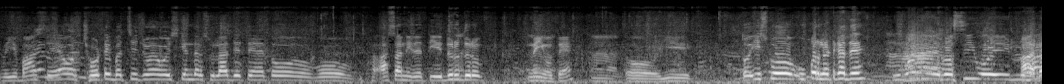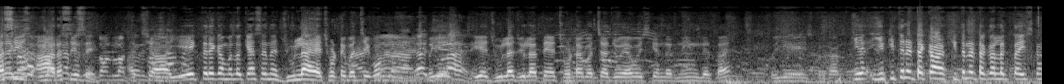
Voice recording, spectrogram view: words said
तो ये बाँस से है और छोटे बच्चे जो है वो इसके अंदर सुला देते हैं तो वो आसानी रहती है इधर उधर नहीं होते हैं। हाँ। तो ये तो इसको ऊपर लटका दे? रस्सी वही हाँ रस्सी हाँ रस्सी से। अच्छा ये एक तरह का मतलब क्या सकते हैं झूला है छोटे बच्चे को। तो ये ये झूला झूलाते हैं छोटा बच्चा जो है वो इसके अंदर नींद लेता है। तो ये इस प्रकार ये कितने टका कितना टका लगता है इसका?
